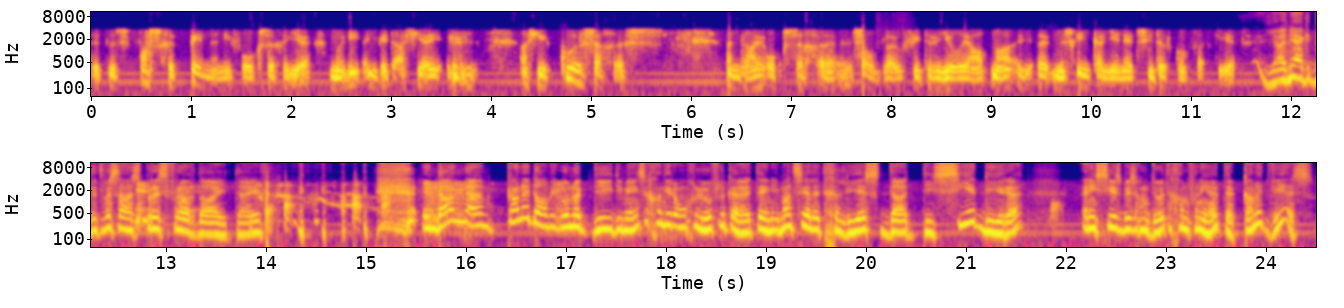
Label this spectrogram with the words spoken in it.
dit is vasgepen in die volks se geheue. Moenie jy weet as jy as jy koorsig is in daai opsig uh, sal blou vitriol help maar uh, miskien kan jy net sider konfekteer. Ja nee ek dit was 'n sprisvraag daai Dave. en dan um, kan dit daarby oomblik die die mense gaan hier ongelooflike hitte en iemand sê hulle het gelees dat die see diere in die see is besig om dood te gaan van die hitte. Kan dit wees?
